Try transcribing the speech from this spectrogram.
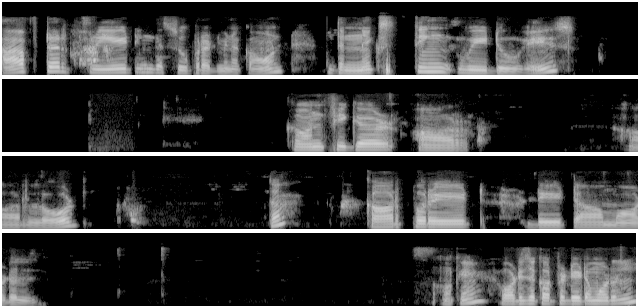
after creating the super admin account the next thing we do is configure or or load. The corporate data model. Okay what is the corporate data model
